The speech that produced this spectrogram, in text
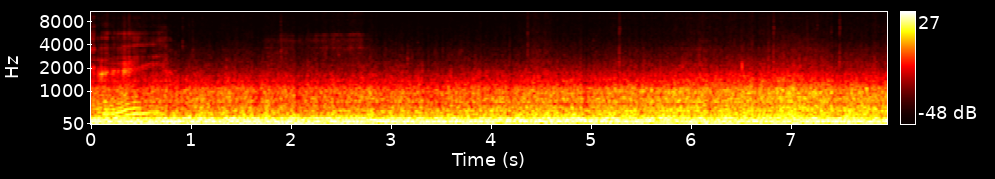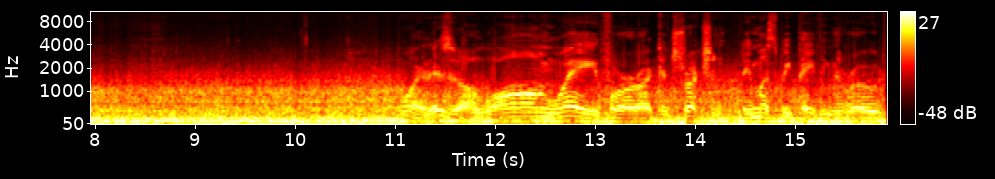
Okay. Boy, this is a long way for uh, construction. They must be paving the road.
